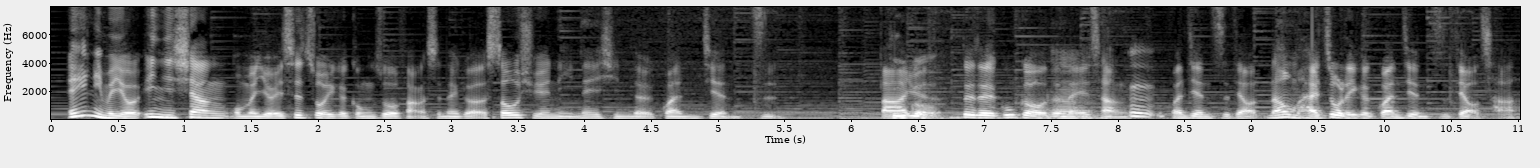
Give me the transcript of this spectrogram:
哎，你们有印象？我们有一次做一个工作坊，是那个搜寻你内心的关键字。八月，对对，Google 的那一场关键字调，然后我们还做了一个关键字调查。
